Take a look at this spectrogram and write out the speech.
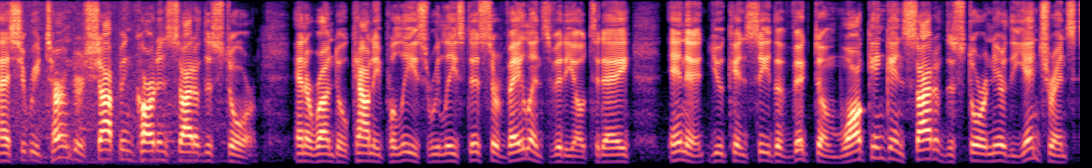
as she returned her shopping cart inside of the store. Anne Arundel County Police released this surveillance video today. In it, you can see the victim walking inside of the store near the entrance.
